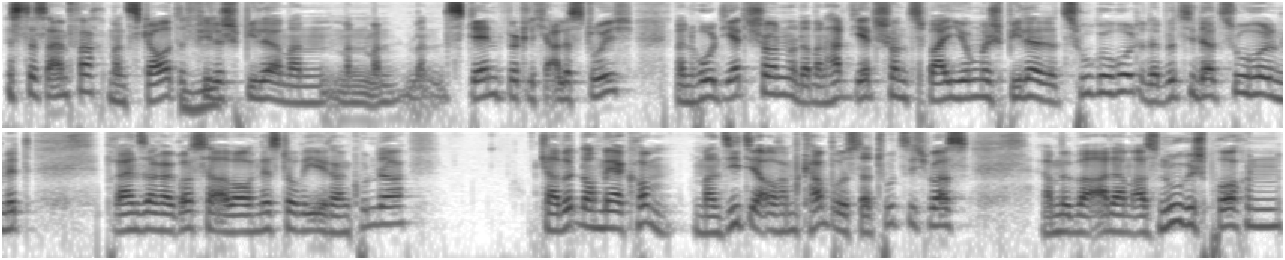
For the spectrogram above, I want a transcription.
ist das einfach. Man scoutet mhm. viele Spieler, man, man, man, man scannt wirklich alles durch. Man holt jetzt schon oder man hat jetzt schon zwei junge Spieler dazugeholt oder wird sie dazuholen mit Brian Saragossa, aber auch Nestori Irankunda da wird noch mehr kommen. man sieht ja auch am Campus, da tut sich was. Wir haben über Adam Asnu gesprochen.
